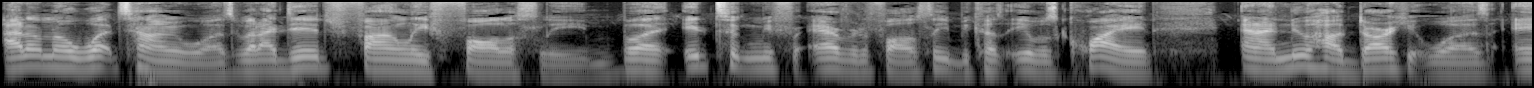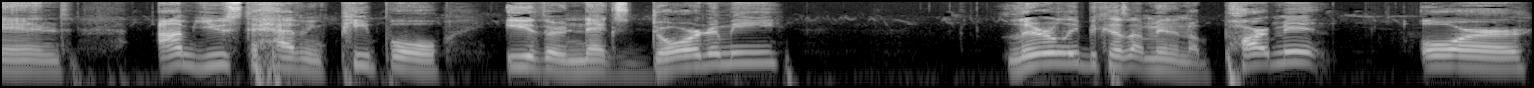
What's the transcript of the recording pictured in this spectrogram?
I don't know what time it was, but I did finally fall asleep. But it took me forever to fall asleep because it was quiet and I knew how dark it was. And I'm used to having people either next door to me, literally because I'm in an apartment, or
